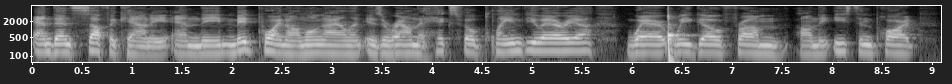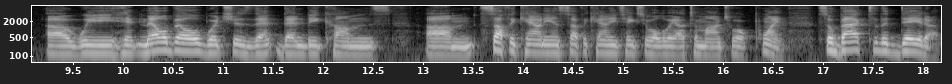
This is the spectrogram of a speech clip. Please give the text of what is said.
and then Suffolk County. And the midpoint on Long Island is around the Hicksville Plainview area, where we go from on the eastern part, uh, we hit Melville, which is then, then becomes um, Suffolk County, and Suffolk County takes you all the way out to Montauk Point. So back to the data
